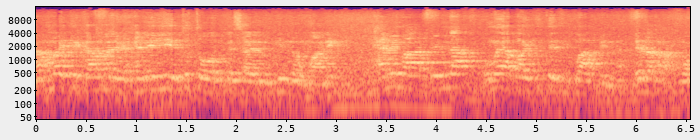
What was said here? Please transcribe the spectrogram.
لما يتكمل الحمية تطور بسال يمكن وماني. حمي ما فينا وما يبغى يتتبع ما فينا. لذا مو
